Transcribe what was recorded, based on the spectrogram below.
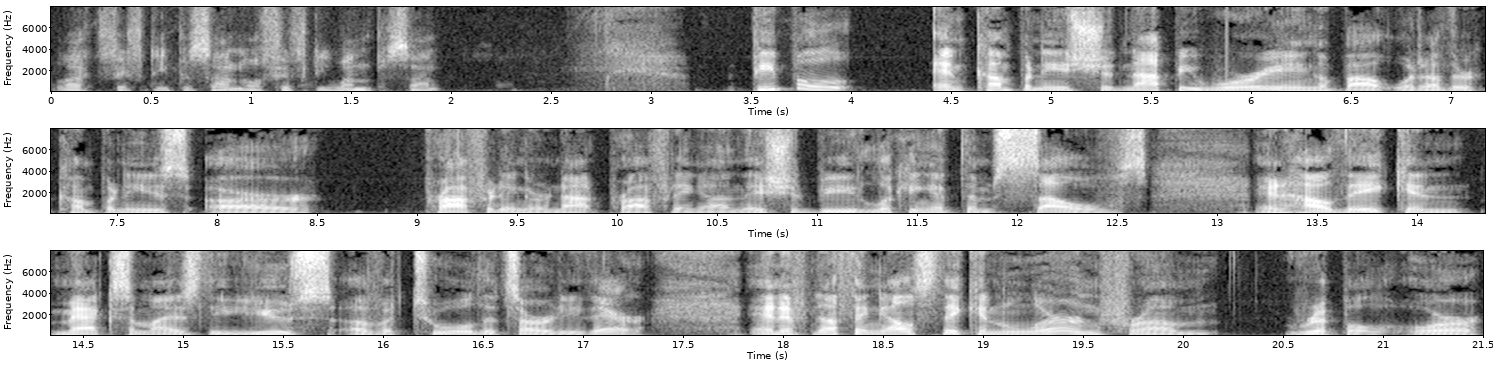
like fifty percent or fifty one percent? People and companies should not be worrying about what other companies are profiting or not profiting on. They should be looking at themselves and how they can maximize the use of a tool that's already there. And if nothing else, they can learn from Ripple or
